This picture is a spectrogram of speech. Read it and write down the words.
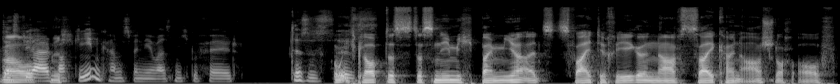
dass du überhaupt ja einfach nicht. gehen kannst, wenn dir was nicht gefällt. Das ist. Oh, ich ist- glaube, das, das nehme ich bei mir als zweite Regel nach sei kein Arschloch auf.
